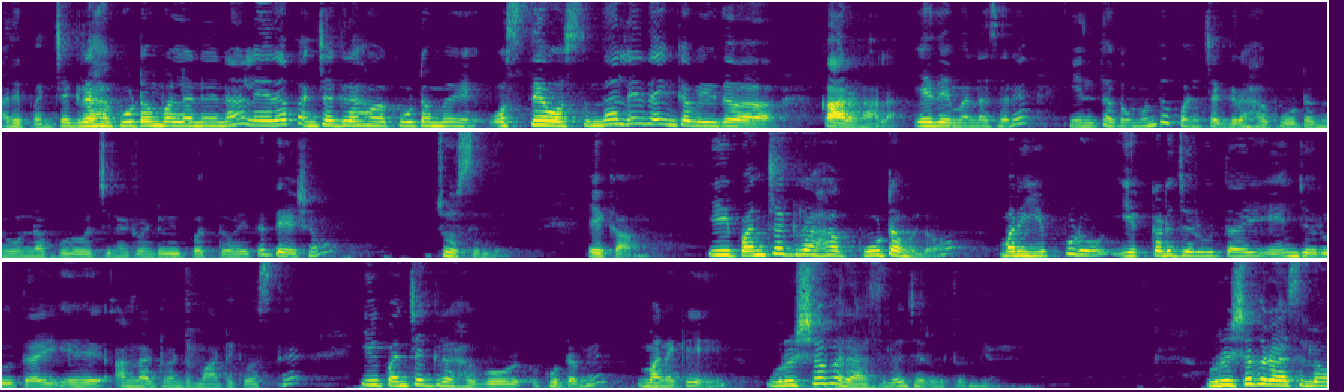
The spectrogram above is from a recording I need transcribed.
అది పంచగ్రహ కూటం వల్లనేనా లేదా పంచగ్రహ కూటమి వస్తే వస్తుందా లేదా ఇంకా వివిధ కారణాల? ఏదేమన్నా సరే ఇంతకుముందు పంచగ్రహ కూటమి ఉన్నప్పుడు వచ్చినటువంటి విపత్తు అయితే దేశం చూసింది. ఇక ఈ పంచగ్రహ కూటమిలో మరి ఇప్పుడు ఎక్కడ జరుగుతాయి ఏం జరుగుతాయి ఏ అన్నటువంటి మాటకి వస్తే ఈ పంచగ్రహ గో కూటమి మనకి వృషభ రాశిలో జరుగుతుంది. వృషభ రాశిలో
